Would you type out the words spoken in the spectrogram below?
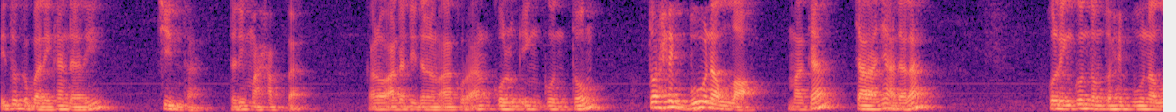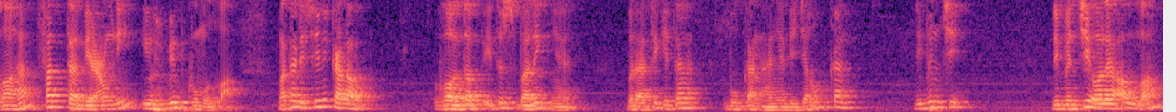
itu kebalikan dari cinta, dari mahabbah. Kalau ada di dalam Al-Qur'an qul in kuntum tuhibbunallah, maka caranya adalah qul in kuntum tuhibbunallaha fattabi'uni yuhibbukumullah. Maka di sini kalau ghadab itu sebaliknya, berarti kita bukan hanya dijauhkan, dibenci. Dibenci oleh Allah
